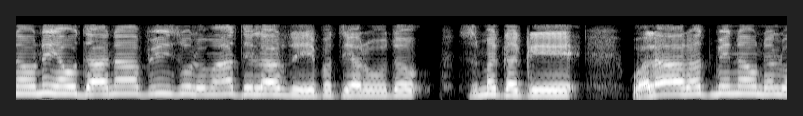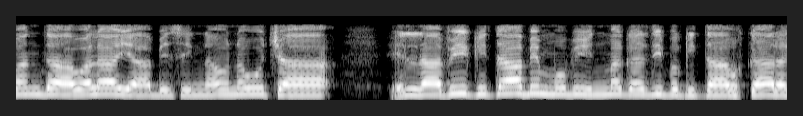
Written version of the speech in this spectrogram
نون یو دانا فی ظلمات الارض پتیارو دو زمکه کې ولا رتب نون الوندا ولا یابس نون وچا الا فی کتاب مبین مگر دی په کتاب ښکارا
